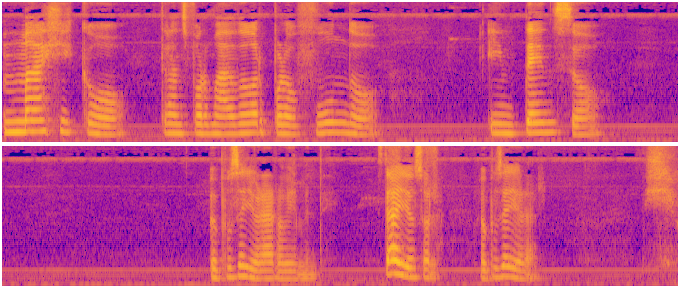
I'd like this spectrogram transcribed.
mágico, transformador, profundo, intenso. Me puse a llorar, obviamente. Estaba yo sola. Me puse a llorar. Dije,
